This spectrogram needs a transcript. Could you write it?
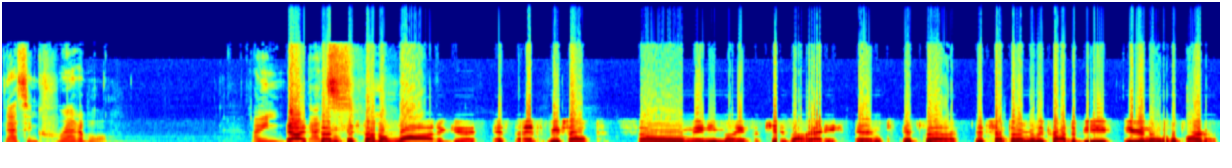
That's incredible. I mean, yeah, it's done. It's done a lot of good. It's, it's we've helped so many millions of kids already, and it's uh, it's something I'm really proud to be even a little part of.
